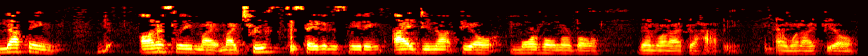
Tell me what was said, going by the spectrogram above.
nothing, honestly, my, my truth to say to this meeting, I do not feel more vulnerable than when I feel happy and when I feel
